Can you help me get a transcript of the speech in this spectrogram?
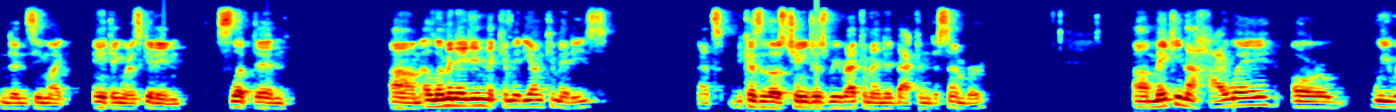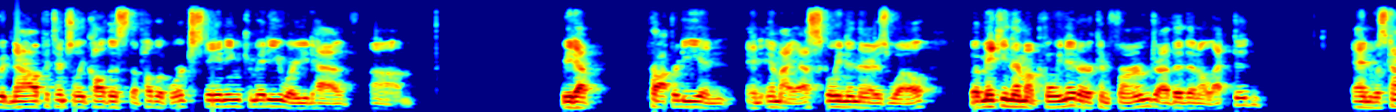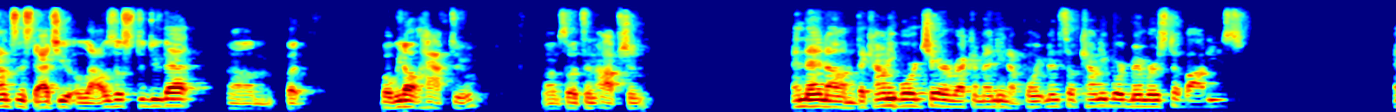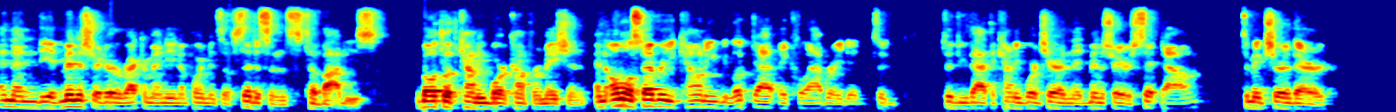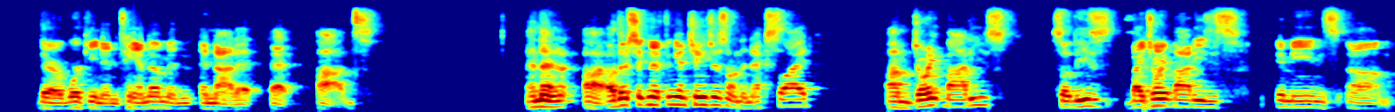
it didn't seem like anything was getting slipped in um, eliminating the committee on committees, That's because of those changes we recommended back in December. Uh, making the highway, or we would now potentially call this the Public Works Standing Committee, where you'd have, um, we'd have property and, and MIS going in there as well, but making them appointed or confirmed rather than elected. And Wisconsin statute allows us to do that, um, but, but we don't have to. Um, so it's an option. And then, um, the county board chair recommending appointments of county board members to bodies. And then the administrator recommending appointments of citizens to bodies, both with county board confirmation. And almost every county we looked at, they collaborated to, to do that. The county board chair and the administrator sit down to make sure they're, they're working in tandem and, and not at, at odds. And then, uh, other significant changes on the next slide. Um, joint bodies. So these, by joint bodies, it means, um,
